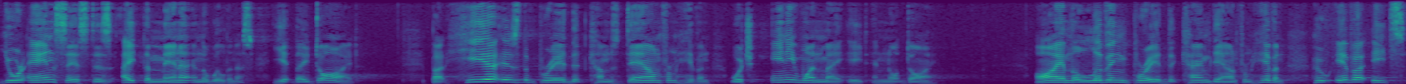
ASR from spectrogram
Your ancestors ate the manna in the wilderness, yet they died. But here is the bread that comes down from heaven, which anyone may eat and not die. I am the living bread that came down from heaven. Whoever eats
